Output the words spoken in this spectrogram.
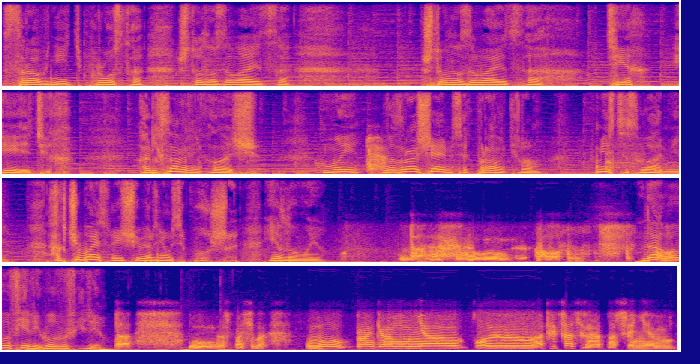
сравнить просто, что называется, что называется тех и этих. Александр Николаевич, мы возвращаемся к пранкерам вместе с вами. А к Чубайсу еще вернемся позже, я думаю. Да. Да, алло. вы в эфире, вы в эфире. Да, спасибо. Ну, к пранкерам у меня э, отрицательное отношение.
